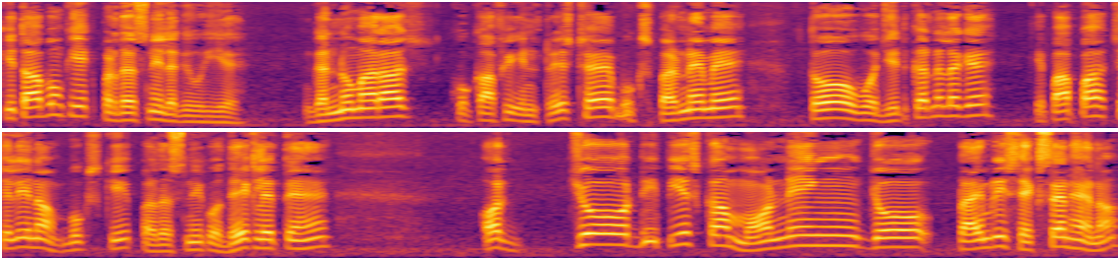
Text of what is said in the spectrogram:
किताबों की एक प्रदर्शनी लगी हुई है। गन्नू महाराज को काफ़ी इंटरेस्ट है बुक्स पढ़ने में तो वो जिद करने लगे कि पापा चलिए ना बुक्स की प्रदर्शनी को देख लेते हैं। और जो डीपीएस का मॉर्निंग जो प्राइमरी सेक्शन है ना,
